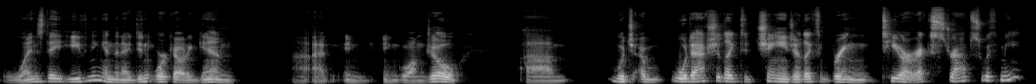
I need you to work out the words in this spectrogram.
Wednesday evening, and then I didn't work out again uh, at in in Guangzhou, um, which I would actually like to change. I'd like to bring TRX straps with me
